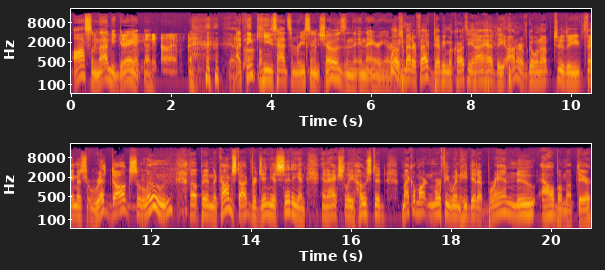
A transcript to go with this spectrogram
Awesome, that'd be great. Many times. I think he's had some recent shows in the in the area. Well, right? as a matter of fact, Debbie McCarthy and I had the honor of going up to the famous Red Dog Saloon up in the Comstock, Virginia City, and, and actually hosted Michael Martin Murphey when he did a brand new album up there.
